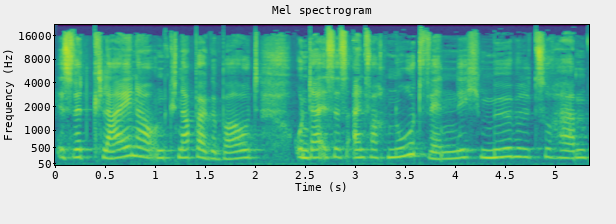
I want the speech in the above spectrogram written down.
es wird kleiner und knapper gebaut und da ist es einfach notwendig, Möbel zu haben,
